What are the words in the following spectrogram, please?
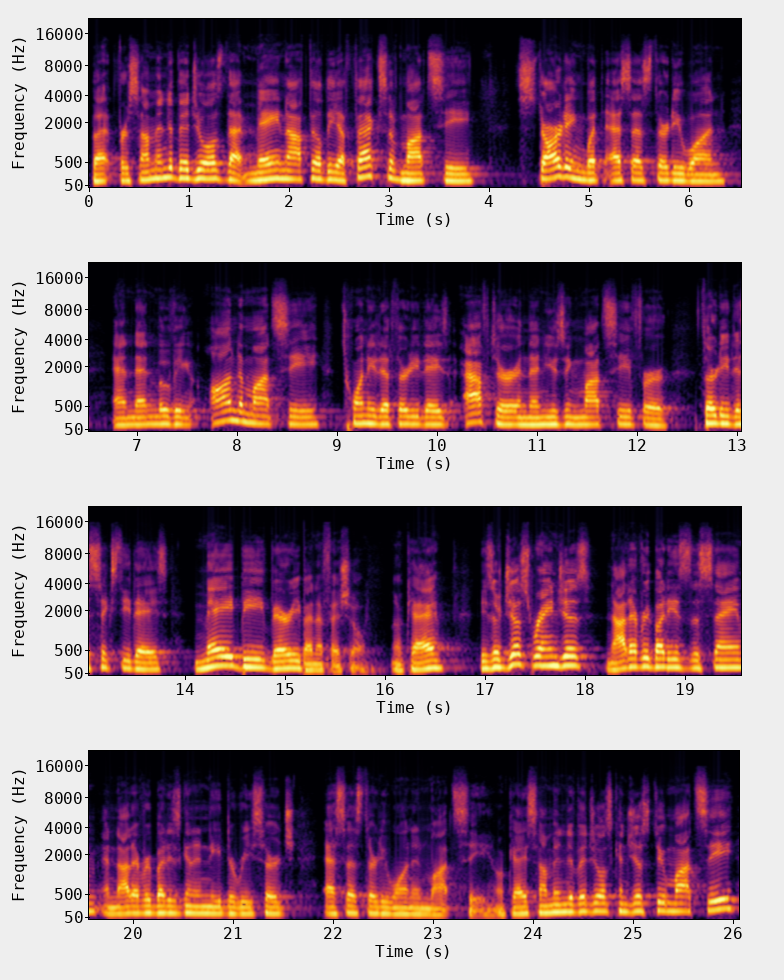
but for some individuals that may not feel the effects of MOTS-c, starting with SS31 and then moving on to MOTS-c 20 to 30 days after, and then using MOTS-c for 30 to 60 days may be very beneficial. Okay. These are just ranges. Not everybody is the same, and not everybody's going to need to research SS31 and MOTS-c. Okay. Some individuals can just do MOTS-c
